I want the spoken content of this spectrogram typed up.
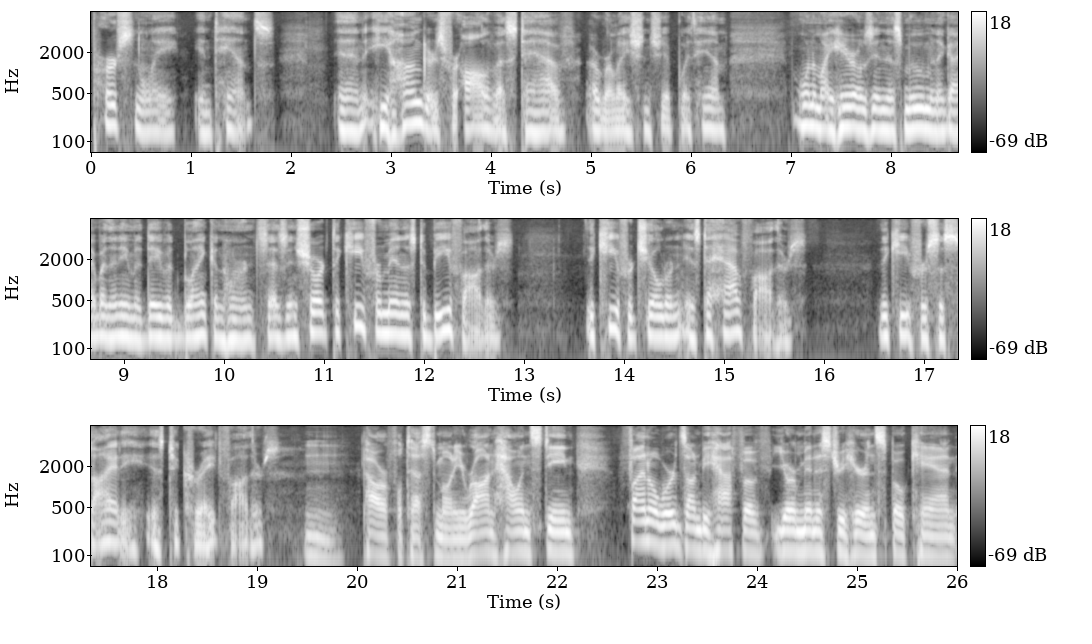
personally intense. And he hungers for all of us to have a relationship with him. One of my heroes in this movement, a guy by the name of David Blankenhorn, says, in short, the key for men is to be fathers. The key for children is to have fathers. The key for society is to create fathers. Mm, powerful testimony. Ron Hauenstein, final words on behalf of your ministry here in Spokane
